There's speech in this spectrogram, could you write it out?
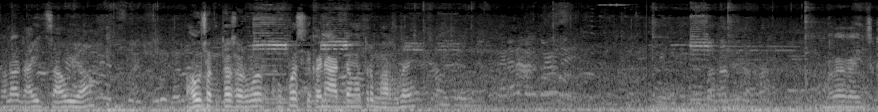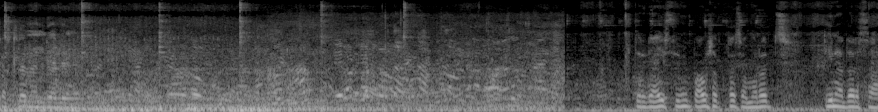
चला गाईत जाऊया. पाहू शकता सर्व. खूपच ठिकाणी अड्डा मात्र भरला आहे. बघा गाईच कसलं नंदी आले तर गाईस तुम्ही पाहू शकता समोरच तीन हजार सहा.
